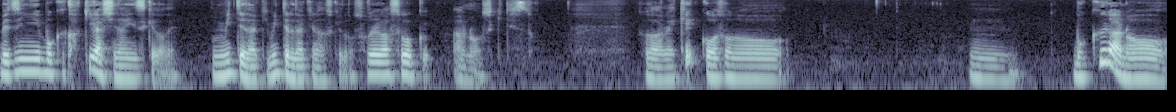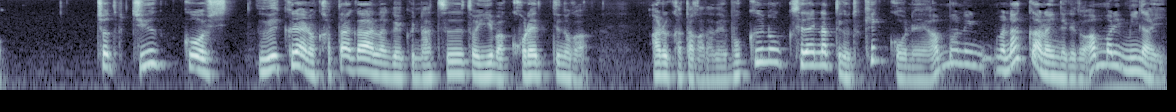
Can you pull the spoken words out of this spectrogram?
別に僕書きはしないんですけどね見てだけ見てるだけなんですけどそれがすごくあの好きですと。そうだね結構そのうん。僕らのちょっと10個上くらいの方がなんかよく夏といえばこれっていうのがある方々で僕の世代になってくると結構ねあんまり、まあ、なくはないんだけどあんまり見ない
